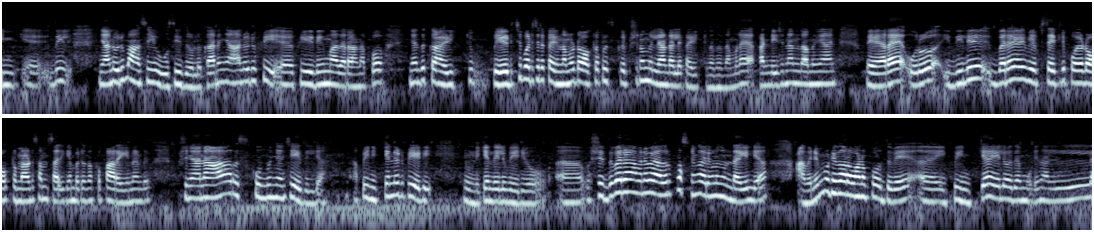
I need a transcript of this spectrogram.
എനിക്ക് ഇത് ഞാനൊരു മാസം യൂസ് ചെയ്തുള്ളൂ. കാരണം ഞാനൊരു ഫീഡിങ് മദറാണ് അപ്പോൾ ഞാൻ അത് കഴിക്കും പേടിച്ച് പഠിച്ചിട്ട് കഴിക്കും. നമ്മൾ ഡോക്ടർ പ്രിസ്ക്രിപ്ഷൻ ഒന്നും ഇല്ലാണ്ടല്ലേ കഴിക്കുന്നത്. നമ്മളെ കണ്ടീഷൻ എന്താണെന്ന് ഞാൻ വേറെ ഒരു ഇതിൽ ഇവരെ വെബ്സൈറ്റിൽ പോയ ഡോക്ടർമാരോട് സംസാരിക്കാൻ പറ്റുമെന്നൊക്കെ പറയുന്നുണ്ട്. പക്ഷെ ഞാൻ ആ റിസ്ക് ഒന്നും ഞാൻ ചെയ്തില്ല. അപ്പോൾ എനിക്ക് പേടി. ഉണ്ണിക്ക് എന്തെങ്കിലും വരുമോ പക്ഷെ ഇതുവരെ അവന് വേറൊരു പ്രശ്നം കാര്യങ്ങളൊന്നും ഉണ്ടായില്ല. അവനും മുടി കുറവാണ് പൊതുവേ. ഇപ്പോൾ എനിക്കായാലും അതെ മുടി നല്ല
